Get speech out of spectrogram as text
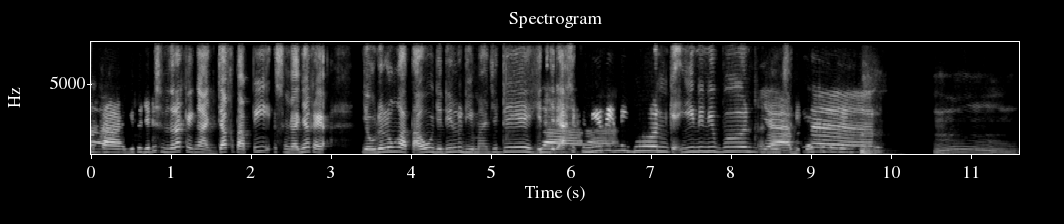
kita gitu. Jadi sebenarnya kayak ngajak tapi seenggaknya kayak ya udah lu nggak tahu jadi lu diem aja deh gitu. Jadi Ya. asik sendiri nih Bun, kayak gini nih Bun. Aduh, Ya kayak gitu. Hmm.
